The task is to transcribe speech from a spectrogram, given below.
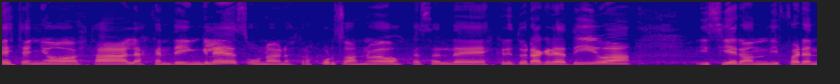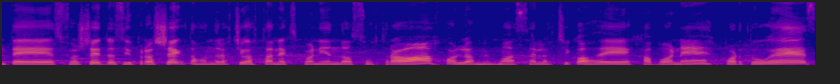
Este año está la gente de inglés, uno de nuestros cursos nuevos que es el de escritura creativa. Hicieron diferentes folletos y proyectos donde los chicos están exponiendo sus trabajos, los mismos hacen los chicos de japonés, portugués,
